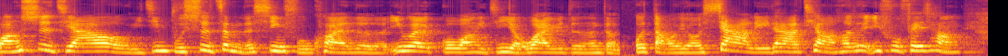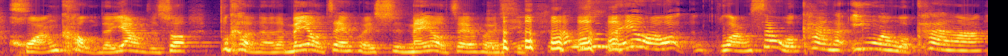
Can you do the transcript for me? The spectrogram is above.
王室家哦，已经不是这么的幸福快乐了，因为国王已经有外遇等等等。我导游吓了一大跳，然后就一副非常惶恐的样子，说不可能的，没有这回事，没有这回事。然后我说没有啊，我网上我看了，英文我看啦，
